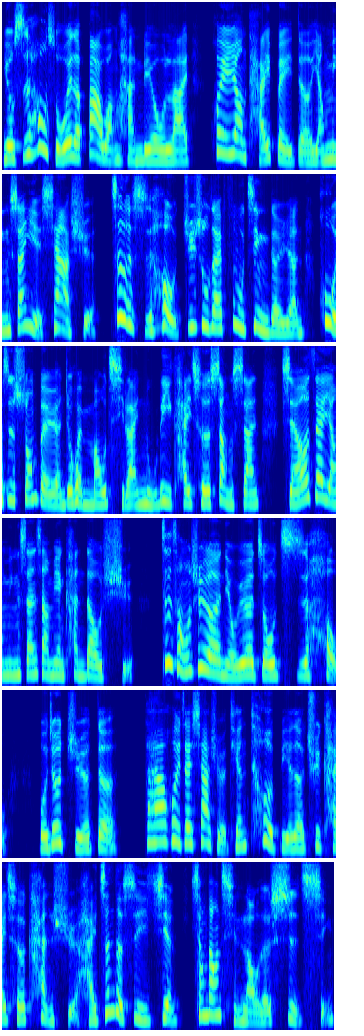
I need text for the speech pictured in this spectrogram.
有时候所谓的霸王寒流来，会让台北的阳明山也下雪。这个时候，居住在附近的人或者是双北人就会毛起来，努力开车上山，想要在阳明山上面看到雪。自从去了纽约州之后，我就觉得大家会在下雪天特别的去开车看雪，还真的是一件相当勤劳的事情。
